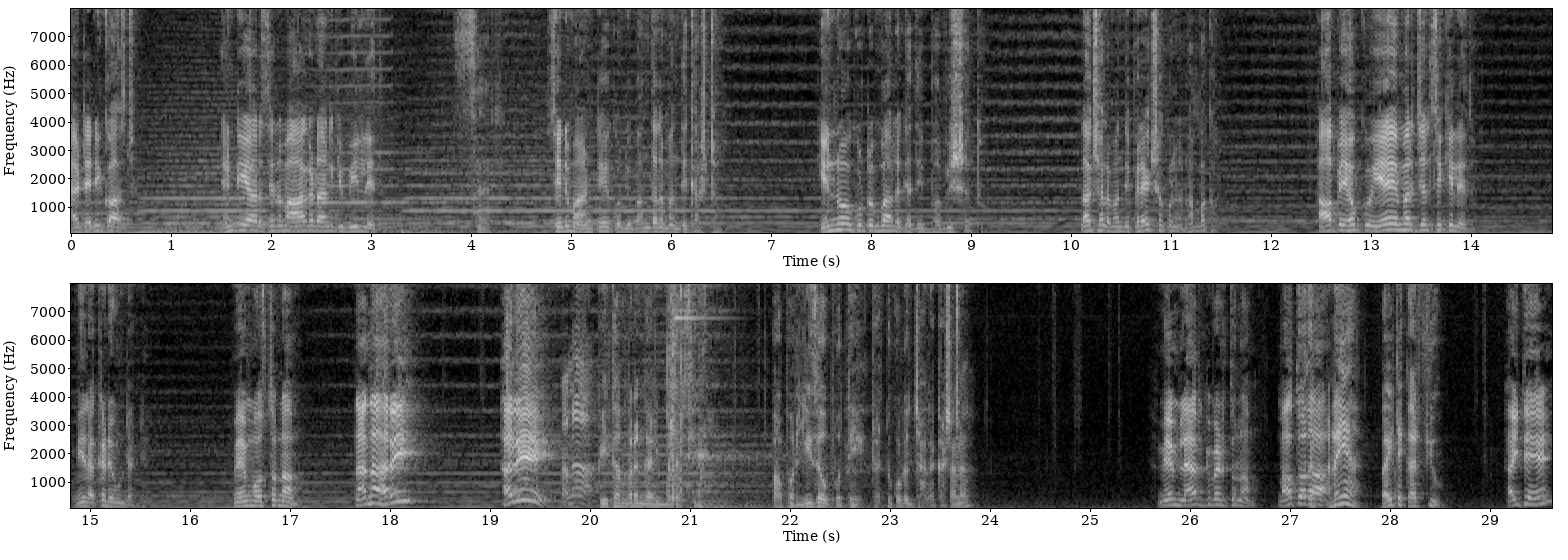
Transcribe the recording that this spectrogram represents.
At any cost NTR cinema ఆగడానికి వీల్లేదు. సార్ సినిమా అంటే కొన్ని వందల మంది కష్టం. ఎన్నో కుటుంబాలకు అది భవిష్యత్తు. లక్షల మంది ప్రేక్షకుల నమ్మకం. ఆపే హక్కు ఏ ఎమర్జెన్సీకి లేదు. మీరు అక్కడే ఉండండి. మేము వస్తున్నాం. నాన్న హరి! హరి! పీతాంబరం గారి మొదటి సినిమా. పాపం రిలీజ్ అయిపోతే తట్టుకోవడం చాలా కష్టం. మేం ల్యాబ్కి పెడుతున్నాం. మాతో రా. అన్నయ్య బయట కర్ఫ్యూ. అయితే?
